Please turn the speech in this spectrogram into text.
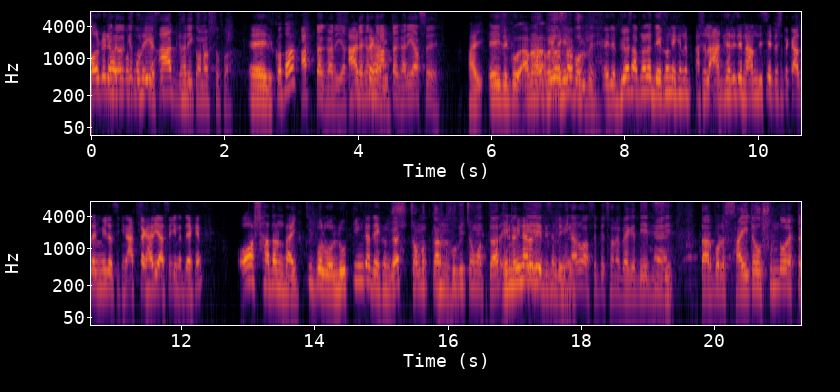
অলরেডি হয়তো পছন্দ হয়ে গেছে। আট ঘাড়ি কর্নার সোফা এই কত? আটটা ঘাড়ি। আপনি দেখেন। আটটা ঘাড়ি আছে। ভাই এই যে আমরা বলবে। এই যে ভিউয়ার্স আপনারা দেখুন এখানে আসলে আট ঘাড়ি যে নাম দিয়েছে এটার সাথে কাজের মিল আছে কিনা। আটটা ঘাড়ি আছে কিনা দেখেন। অসাধারণ ভাই কি বলব লুকিংটা দেখুন চমৎকার খুবই চমৎকার। মিনারও দিয়ে। হ্যাঁ। মিনারও আছে পেছনে ব্যাগে দিয়ে দিচ্ছি তারপরে সাইডেও সুন্দর একটা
